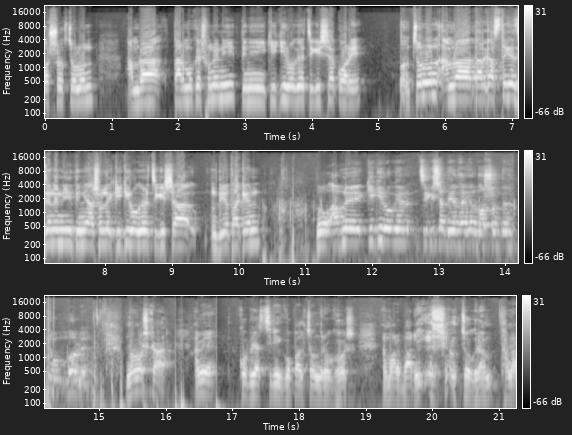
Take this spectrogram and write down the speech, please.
দর্শক চলুন, আমরা তার মুখে শুনে নিই তিনি কি কি রোগের চিকিৎসা করে। চলুন, আমরা তার কাছ থেকে জেনে নিই তিনি আসলে কি কি রোগের চিকিৎসা দিয়ে থাকেন। তো আপনি কি কি রোগের চিকিৎসা দিয়ে থাকেন, দর্শকদের একটু বলবেন। নমস্কার, আমি কবিরাজ শ্রী গোপালচন্দ্র ঘোষ, আমার বাড়ি চৌগ্রাম, থানা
